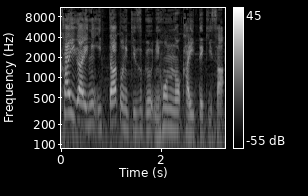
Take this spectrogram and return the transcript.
海外に行った後に気づく日本の快適さ。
